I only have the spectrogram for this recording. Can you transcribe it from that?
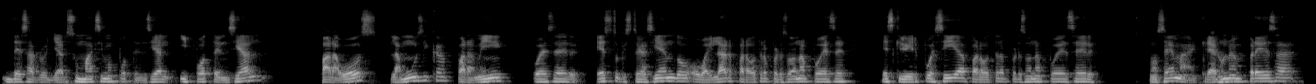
desarrollar su máximo potencial y potencial para vos, la música, para mí puede ser esto que estoy haciendo o bailar, para otra persona puede ser escribir poesía, para otra persona puede ser, no sé, ma, crear una empresa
